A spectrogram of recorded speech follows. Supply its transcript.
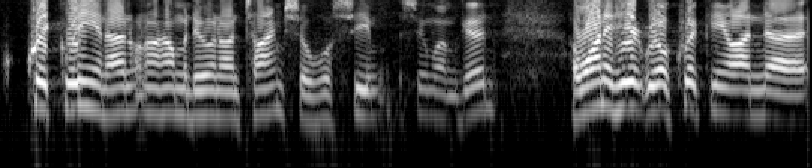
quickly, and I don't know how I'm doing on time, so we'll see, assume I'm good. I want to hit real quickly on uh,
